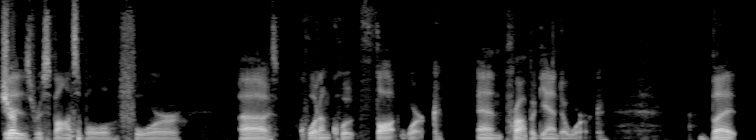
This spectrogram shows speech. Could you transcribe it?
Sure. is responsible for uh, quote unquote thought work and propaganda work. But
